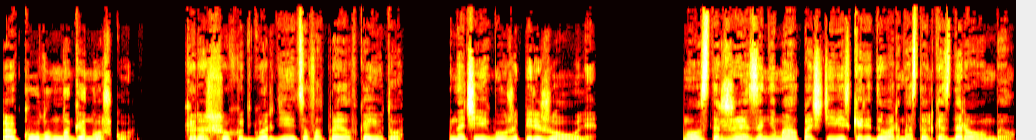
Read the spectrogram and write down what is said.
акулу-многоножку. Хорошо, хоть гвардейцев отправил в каюту, иначе их бы уже пережевывали. Монстр же занимал почти весь коридор, настолько здоровым был.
